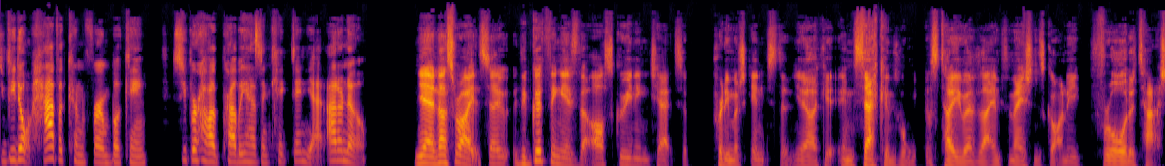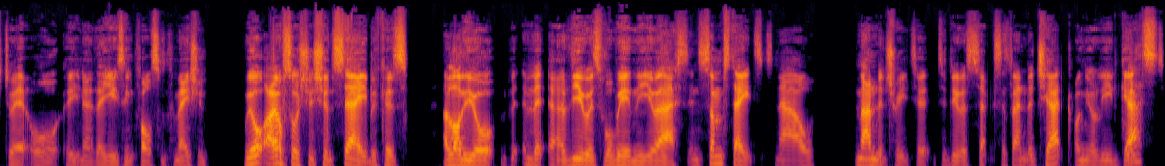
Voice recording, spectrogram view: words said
if you don't have a confirmed booking, Superhog probably hasn't kicked in yet. I don't know. Yeah, that's right. So the good thing is that our screening checks are pretty much instant. You know, like in seconds, we'll just tell you whether that information's got any fraud attached to it or, you know, they're using false information. We all, I also should say, because a lot of your uh, viewers will be in the US, in some states, it's now mandatory to, to do a sex offender check on your lead guest.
